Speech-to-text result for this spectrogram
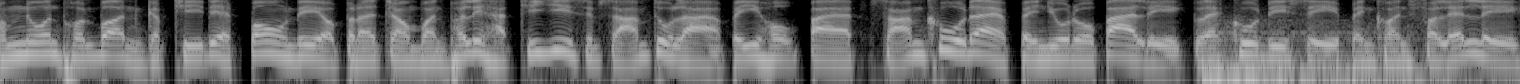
คำนวณผลบอลกับทีเด็ดโป้งเดียวประจำวันพฤหัสที่ 23 ตุลาปี 68 3 คู่แรกเป็นยูโรปาลีก และคู่ที่4เป็นคอนเฟอเรนซ์ลีก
